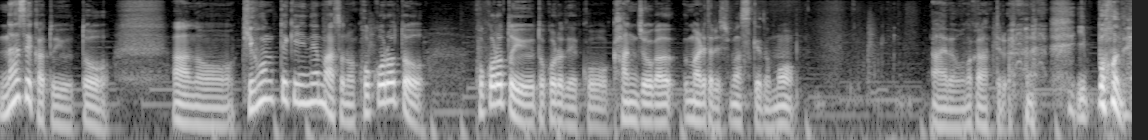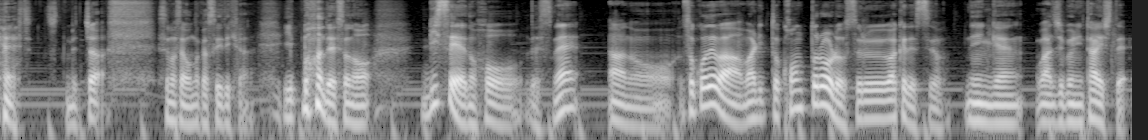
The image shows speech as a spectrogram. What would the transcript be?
なぜかというとあの基本的にねまあその心と心というところでこう感情が生まれたりしますけどもあやばいお腹鳴ってる。一方で ちょっとめっちゃすいませんお腹空いてきた。一方でその理性の方ですね。あのそこでは割とコントロールをするわけですよ。人間は自分に対して。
